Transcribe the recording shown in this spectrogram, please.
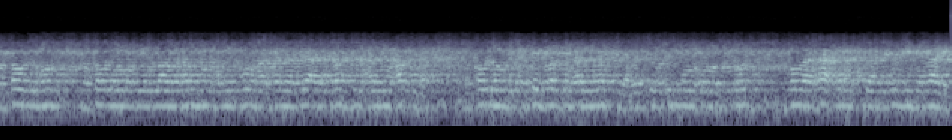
وقولهم وقولهم رضي الله عنهم امرها كما جاءت رد على المعطلة. وقولهم بالكيف رد على الممثله والسعودي والمقصود هما اعلم التابعين بذلك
